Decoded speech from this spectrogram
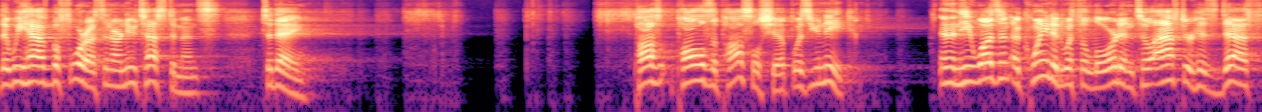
that we have before us in our New Testaments today. Paul's apostleship was unique. And then he wasn't acquainted with the Lord until after his death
